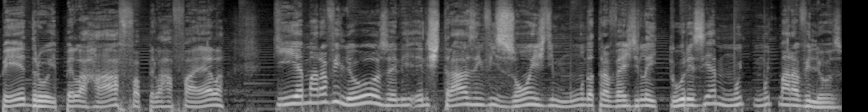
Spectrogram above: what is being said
Pedro e pela Rafa, pela Rafaela, que é maravilhoso. Eles trazem visões de mundo através de leituras e é muito, muito maravilhoso.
